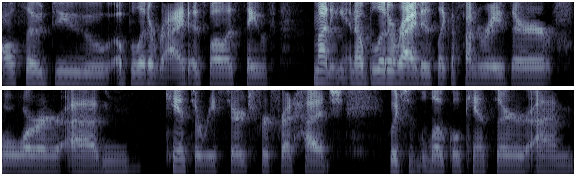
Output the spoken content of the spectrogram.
also do Obliteride as well as save money. And Obliteride is like a fundraiser for um, cancer research for Fred Hutch, which is the local cancer, um,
